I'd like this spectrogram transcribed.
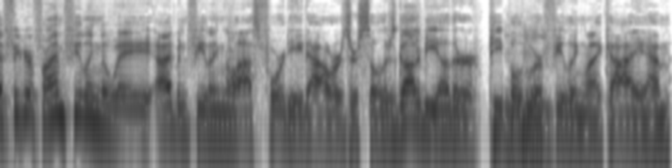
I, figure if I'm feeling the way I've been feeling the last 48 hours or so, there's got to be other people mm-hmm. who are mm-hmm. feeling like I am.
